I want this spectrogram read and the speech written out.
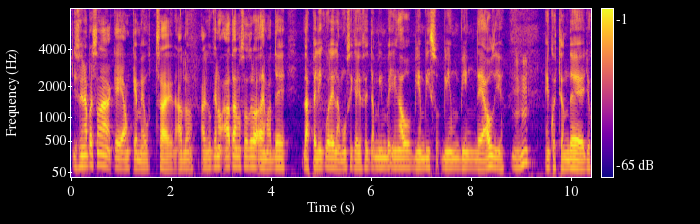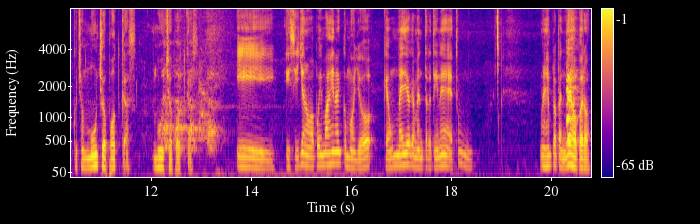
yo soy una persona que aunque me gusta. Algo, algo que nos ata a nosotros, además de las películas y la música, yo soy también bien, bien, visu- bien, bien de audio. En cuestión de, yo escucho mucho podcast, mucho podcast. Y, y sí, yo no me puedo imaginar como yo, que es un medio que me entretiene, esto es un, un ejemplo pendejo, pero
